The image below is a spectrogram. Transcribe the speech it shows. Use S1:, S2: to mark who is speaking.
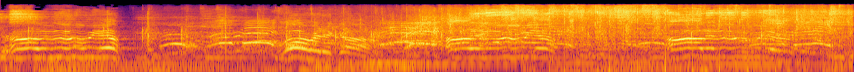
S1: Hallelujah.
S2: Glory, Glory to God.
